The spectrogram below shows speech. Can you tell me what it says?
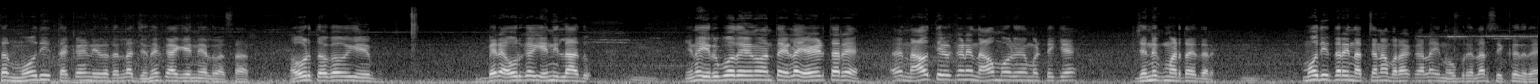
ಸರ್ ಮೋದಿ ತಗೊಂಡಿರೋದೆಲ್ಲ ಜನಕ್ಕಾಗೇನೆ ಅಲ್ವಾ ಸರ್ ಅವ್ರು ತಗೋಗಿ ಬೇರೆ ಅವ್ರಿಗಾಗಿ ಏನಿಲ್ಲ ಅದು. ಏನೋ ಇರ್ಬೋದು ಏನೋ ಅಂತ ಎಲ್ಲ ಹೇಳ್ತಾರೆ. ನಾವು ತಿಳ್ಕೊಂಡೆ ನಾವು ಮಾಡಿದ ಮಟ್ಟಿಗೆ ಜನಕ್ಕೆ ಮಾಡ್ತಾ ಇದ್ದಾರೆ. ಮೋದಿ ಥರ ಇನ್ನು ಹತ್ತು ಜನ ಬರೋಕ್ಕಲ್ಲ ಇನ್ನು ಒಬ್ರು ಎಲ್ಲರೂ ಸಿಕ್ಕಿದ್ರೆ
